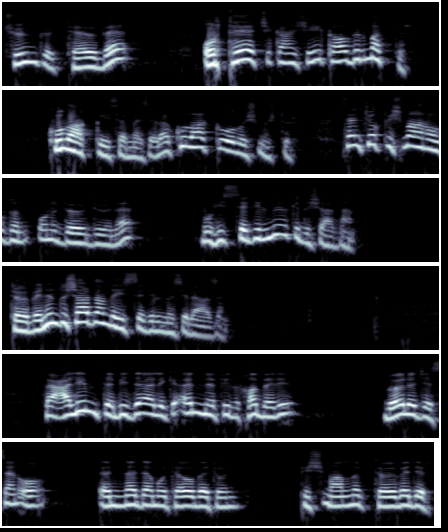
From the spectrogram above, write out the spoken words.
Çünkü tövbe ortaya çıkan şeyi kaldırmaktır. Kul hakkı ise mesela kul hakkı oluşmuştur. Sen çok pişman oldun onu dövdüğüne. Bu hissedilmiyor ki dışarıdan. Tövbenin dışarıdan da hissedilmesi lazım. فَعَلِمْتَ بِذَٰلِكَ اَنَّ fil haberi Böylece sen o ennedemu tevbetun pişmanlık tövbedir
